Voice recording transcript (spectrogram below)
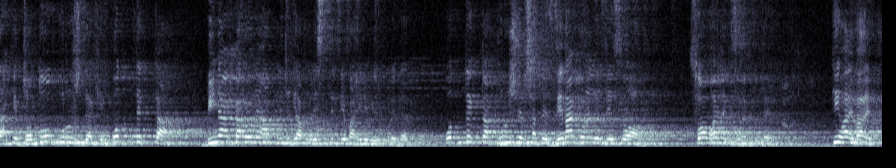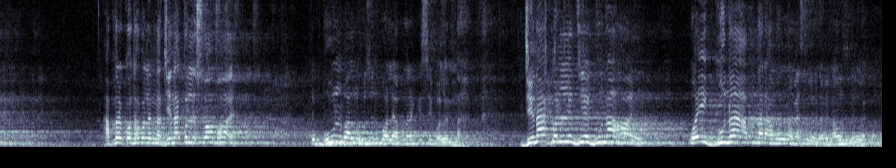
তাকে যত পুরুষ দেখে, প্রত্যেকটা বিনা কারণে আপনি যদি আপনার স্ত্রীকে বাহিরে বের করে দেন, প্রত্যেকটা পুরুষের সাথে জেনা করলে যে সোয়াব সোয়াব হয় না কিছু না কি হয় ভাই? আপনারা কথা বলেন না, জেনা করলে সব হয়। ভুল ভালো হুজুর বলে, আপনারা কিছুই বলেন না। জেনা করলে যে গুণা হয়, ওই গুণা আপনার আমল নামে চলে যাবে, নাউজবিল্লাহ করে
